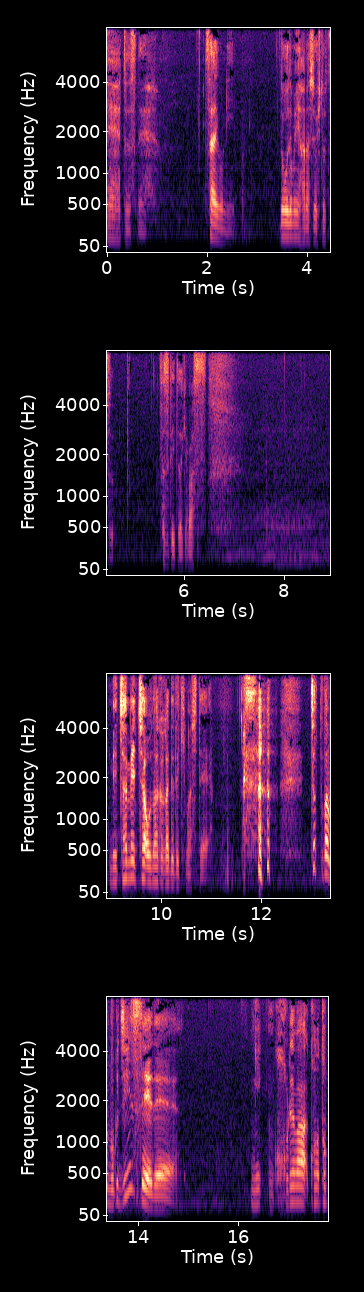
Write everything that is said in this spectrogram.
えー、っとですね。最後にどうでもいい話を一つさせていただきます。めちゃめちゃお腹が出てきまして。ちょっと多分僕人生でにこれはこのトッ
